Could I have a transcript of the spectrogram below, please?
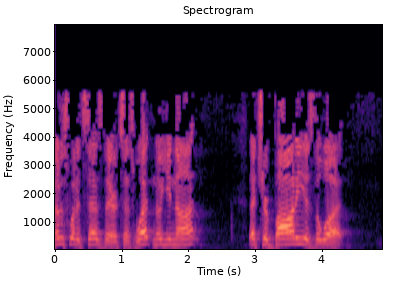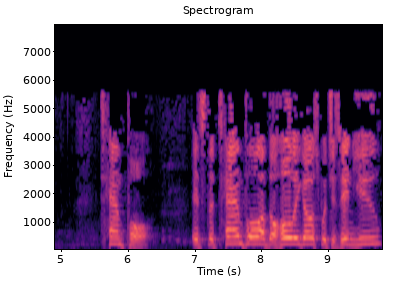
Notice what it says there. It says, What? Know ye not? That your body is the what? Temple. It's the temple of the Holy Ghost which is in you,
